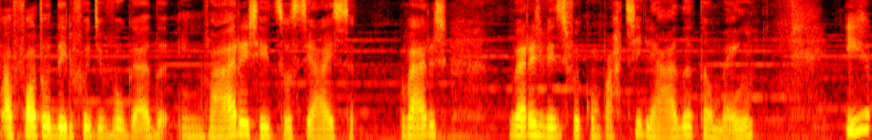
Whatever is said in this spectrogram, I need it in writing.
A foto dele foi divulgada em várias redes sociais, várias, várias vezes foi compartilhada também. E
